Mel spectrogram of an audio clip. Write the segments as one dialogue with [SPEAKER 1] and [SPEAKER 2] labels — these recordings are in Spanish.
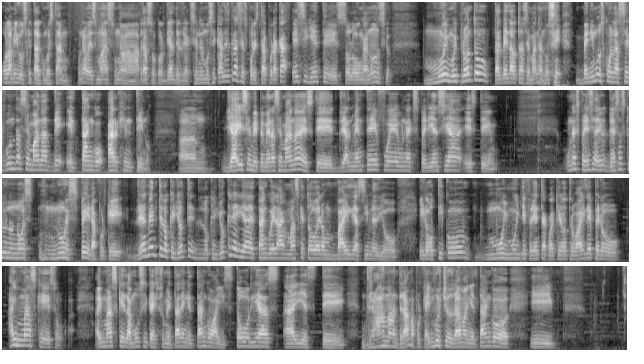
[SPEAKER 1] Hola amigos, ¿qué tal? ¿Cómo están? Una vez más, un abrazo cordial de reacciones musicales. Gracias por estar por acá. El siguiente es solo un anuncio. Muy, muy pronto, tal vez la otra semana, no sé, venimos con la segunda semana de El Tango Argentino. ya hice mi primera semana, este, realmente fue una experiencia, este, una experiencia de, esas que uno no, es, no espera, porque realmente lo que, yo lo que yo creía del tango era más que todo era un baile así medio erótico, muy, muy diferente a cualquier otro baile, pero hay más que eso. Hay más que la música instrumental en el tango, hay historias, hay este drama, drama, porque hay mucho drama en el tango y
